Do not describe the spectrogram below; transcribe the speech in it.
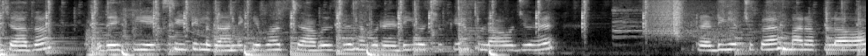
ज़्यादा। तो देखिए, एक सीटी लगाने के बाद चावल जो है वो रेडी हो चुके हैं। पुलाव जो है रेडी हो चुका है हमारा पुलाव।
